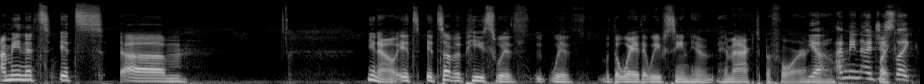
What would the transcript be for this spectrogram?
i mean it's it's um you know it's it's of a piece with with the way that we've seen him him act before you Yeah, know? I mean, I just like,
